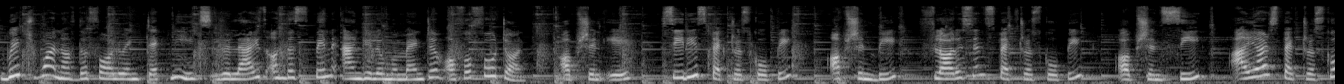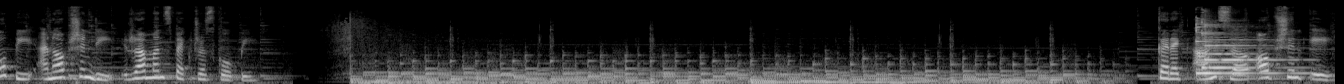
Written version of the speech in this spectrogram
Which one of the following techniques relies on the spin angular momentum of a photon? Option A. CD spectroscopy. Option B. Fluorescence spectroscopy. Option C. IR spectroscopy. And option D. Raman spectroscopy. Correct answer option A.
